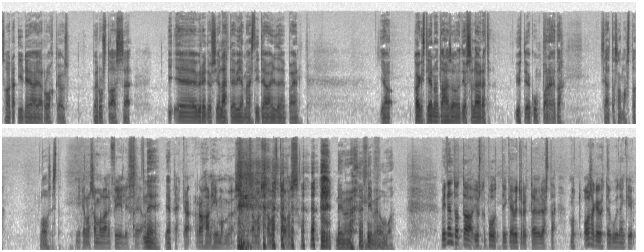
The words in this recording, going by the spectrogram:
saada idea ja rohkeus perustaa se e, yritys ja lähteä viemään sitä ideaa eteenpäin. Ja kaikista hienointahan se on, että jos sä löydät yhtiökumppaneita sieltä samasta loosista. Niin kello on samanlainen fiilis ja Niin, jep. ehkä rahan himo myös samassa, samassa touhassa. Nimen, nimenomaan. Miten tota, just kun puhuttiin kevytyrittäjyydestä, mutta osakeyhtiö kuitenkin,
